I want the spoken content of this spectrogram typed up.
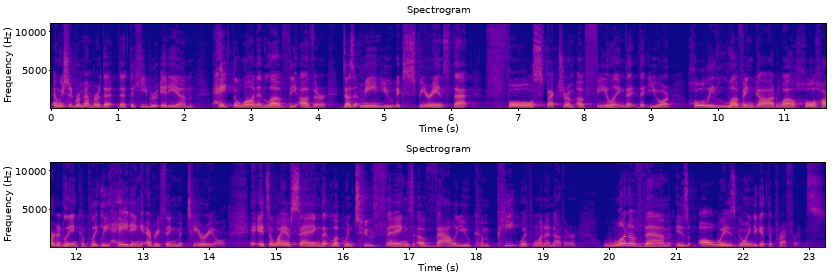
And we should remember that, that the Hebrew idiom, hate the one and love the other, doesn't mean you experience that full spectrum of feeling, that, that you are wholly loving God while wholeheartedly and completely hating everything material. It's a way of saying that, look, when two things of value compete with one another, one of them is always going to get the preference.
